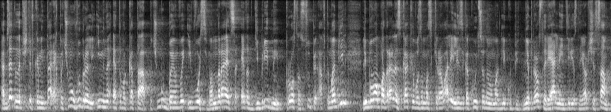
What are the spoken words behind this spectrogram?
обязательно напишите в комментариях, почему выбрали именно этого кота, почему BMW i8. Вам нравится этот гибридный просто супер автомобиль, либо вам понравилось, как его замаскировали или за какую цену вы могли купить. Мне просто реально интересно. Я вообще сам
